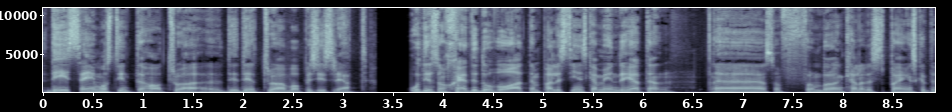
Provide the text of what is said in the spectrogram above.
Det i sig måste inte ha, tror jag, det, det tror jag var precis rätt. Och det som skedde då var att den palestinska myndigheten, eh, som från början kallades på engelska The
